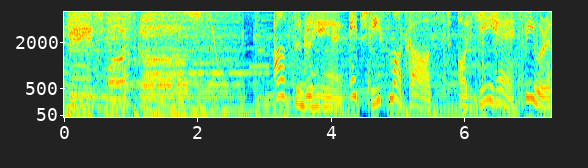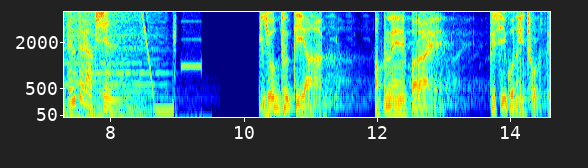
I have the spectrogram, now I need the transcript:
Smartcast. आप सुन रहे हैं एच डी स्मार्ट कास्ट और ये है फीवर एफ़ प्रोडक्शन युद्ध की आग अपने पराए किसी को नहीं छोड़ती।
